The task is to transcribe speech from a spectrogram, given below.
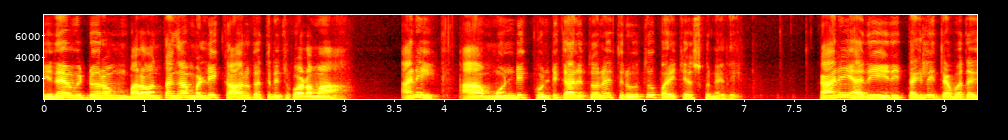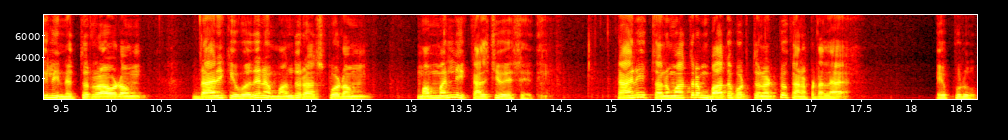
ఇదేం విడ్డూరం? బలవంతంగా మళ్ళీ కాలు కత్తిరించుకోవడమా? అని ఆ మొండి కుంటికాలితోనే తిరుగుతూ పని చేసుకునేది. కానీ అది ఇది తగిలి దెబ్బ తగిలి నెత్తురు రావడం దానికి వదిన మందు రాసుకోవడం మమ్మల్ని కలిచివేసేది. కానీ తను మాత్రం బాధపడుతున్నట్టు కనపడలే. ఎప్పుడు?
